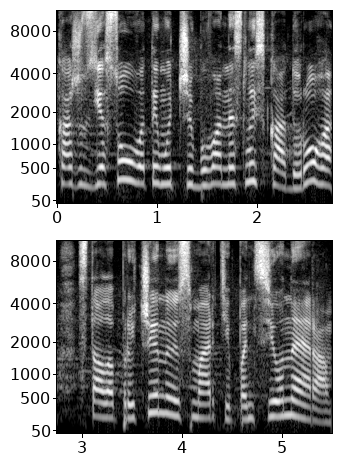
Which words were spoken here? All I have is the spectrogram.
Кажуть, з'ясовуватимуть, чи бува не слизька дорога стала причиною смерті пенсіонера.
